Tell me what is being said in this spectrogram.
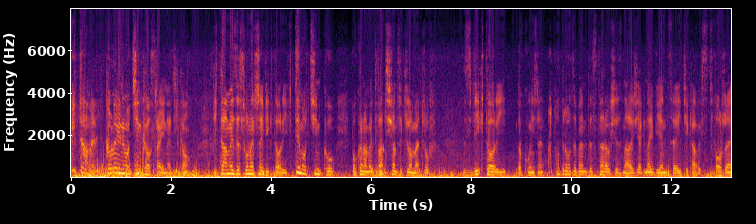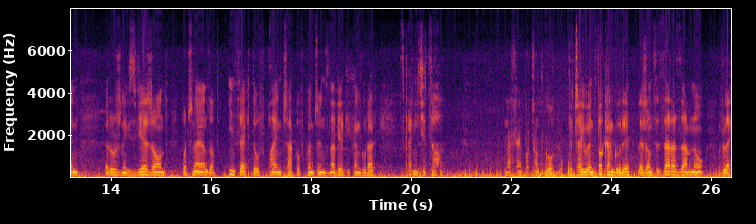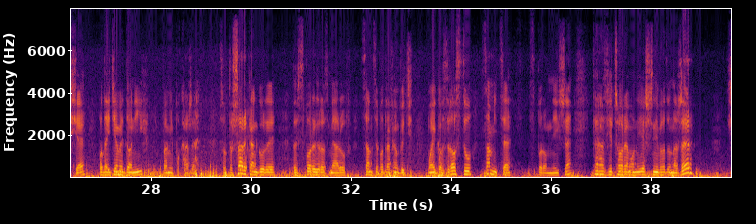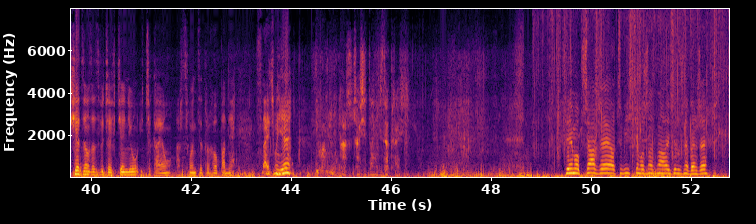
Witamy w kolejnym odcinku Australii na Dziką. Witamy ze słonecznej Wiktorii. W tym odcinku pokonamy 2000 km z Wiktorii do Queensland, a po drodze będę starał się znaleźć jak najwięcej ciekawych stworzeń, różnych zwierząt, poczynając od insektów, pańczaków, kończąc na wielkich kangurach. Zgadnijcie co? na samym początku wyczaiłem dwa kangury leżące zaraz za mną w lesie. Podejdziemy do nich, wam je pokażę. Są to szare kangury, dość sporych rozmiarów. Samce potrafią być mojego wzrostu, samice sporo mniejsze. Teraz wieczorem one jeszcze nie wychodzą na żer. Siedzą zazwyczaj w cieniu i czekają, aż słońce trochę opadnie. Znajdźmy je i wam je pokażę. Trzeba się do nich zakraść. W tym obszarze oczywiście można znaleźć różne węże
